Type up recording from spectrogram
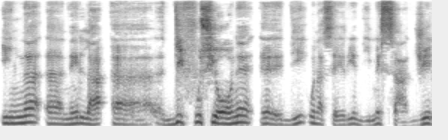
in, eh, nella eh, diffusione eh, di una serie di messaggi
